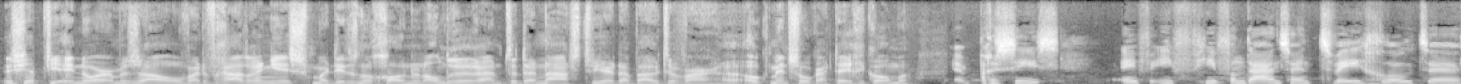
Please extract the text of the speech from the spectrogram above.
Dus je hebt die enorme zaal waar de vergadering is, maar dit is nog gewoon een andere ruimte daarnaast weer daarbuiten waar uh, ook mensen elkaar tegenkomen. precies. Even hier vandaan zijn twee grote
